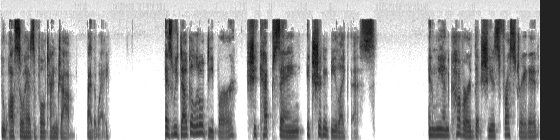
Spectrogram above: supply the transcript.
who also has a full time job, by the way. As we dug a little deeper, she kept saying, It shouldn't be like this. And we uncovered that she is frustrated,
